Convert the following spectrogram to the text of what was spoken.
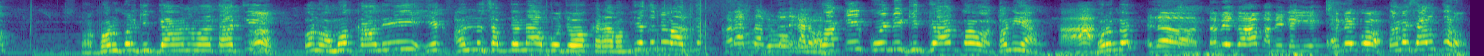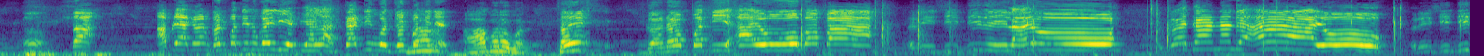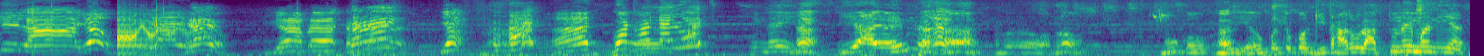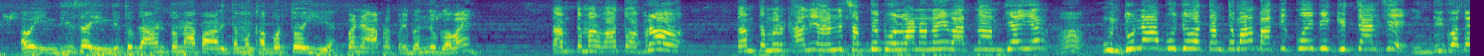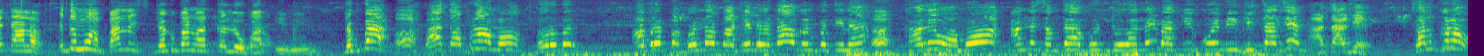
ભગવાન ઉપર ગીત ગાવાનું વાત સાચી. પણ અમો ખાલી એક અન્ન શબ્દ ના આપો જો ખરાબ સમજે તમે વાત? ખરાબ શબ્દ બાકી કોઈ બી ગીત ગાવ કહો તો નહીં આવે. હા. બરોબર? એટલે તમે કહો અમે કહીએ. તમે કહો. તમે સારું કરો. આપણે આગળ ગણપતિ નું કહી લઈએ પહેલા સ્ટાર્ટિંગ વોઝ ગણપતિ ને હા બરોબર. ગણપતિ આયો બાપા ઋષિ લાયો યા આપણે કરાય? યા. હા? હા ગોઠવણ આવ્યો જ? એમ નહીં. હા. એ આયો એમ ને? હા. હા. હું કહું એ ઉપર તો કોઈ ગીત સારું લાગતું નહીં મને યાર. હવે હિન્દી છે હિન્દી તો ગાવાની તો ના પાડી તમને ખબર તો યાર. પણ આપણે ભાઈબંધ ગવાય ને? તમ તમાર વાત વાપરો. તમ તમાર ખાલી આને શબ્દ બોલવાનો નહીં વાત ના સમજ્યા યાર. ઊંધું ના પૂછો તમ તમારા બાકી કોઈ બી ગીત ચાલશે. હિન્દી કો તો ચાલો. એ તો હું અપાર લઈશ. જગપાન વાત કરી લઉં પારો એવું જગબા વાત વાપરો અમો બરોબર. આપણે ભગવાન ના પાઠે બેઠા ગણપતિ ના ખાલી અમો આમને શબ્દ આપો જોવા નહીં બાકી કોઈ બી ગીત ચાલશે હા ચાલશે. ચાલુ કરો.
